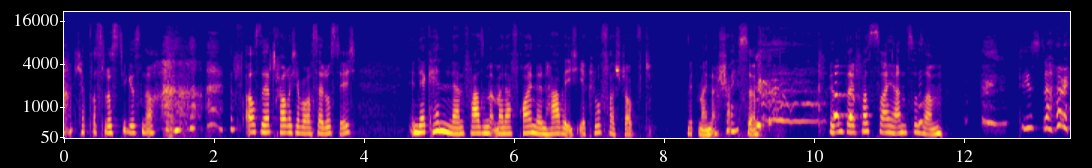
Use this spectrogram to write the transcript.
ich habe was Lustiges noch. Das auch sehr traurig, aber auch sehr lustig. In der Kennenlernphase mit meiner Freundin habe ich ihr Klo verstopft. Mit meiner Scheiße. Wir sind seit fast zwei Jahren zusammen. Die Story.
